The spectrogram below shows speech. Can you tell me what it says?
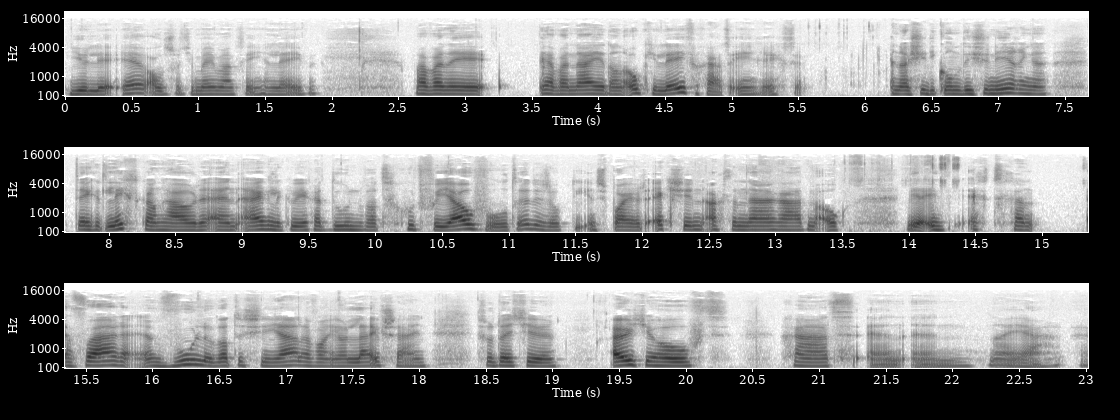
je hè, alles wat je meemaakt in je leven. Maar wanneer, ja, waarna je dan ook je leven gaat inrichten. En als je die conditioneringen tegen het licht kan houden en eigenlijk weer gaat doen wat goed voor jou voelt. Hè, dus ook die inspired action achterna gaat, maar ook weer echt gaan ervaren en voelen wat de signalen van jouw lijf zijn. Zodat je uit je hoofd gaat en, en nou ja, uh,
